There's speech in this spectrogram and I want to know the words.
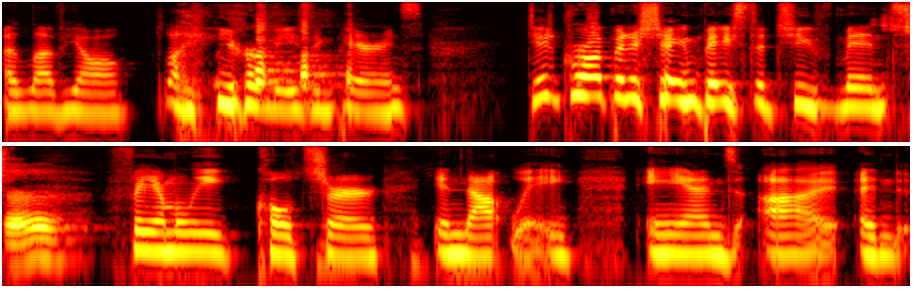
I love y'all. Like, you're amazing parents. Did grow up in a shame based achievement. Sure family culture in that way and uh, and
